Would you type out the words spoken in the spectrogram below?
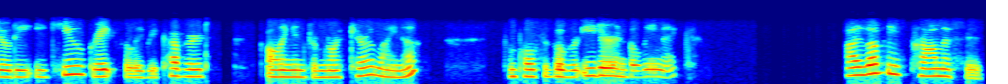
Jody EQ, gratefully recovered, calling in from North Carolina, compulsive overeater and bulimic. I love these promises.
